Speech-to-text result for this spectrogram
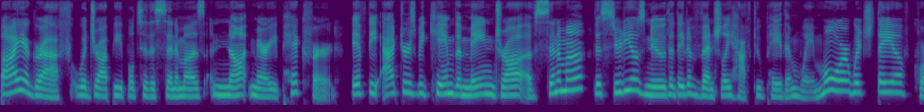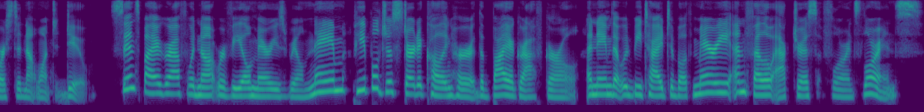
Biograph would draw people to the cinemas, not Mary Pickford. If the actors became the main draw of cinema, the studios knew that they'd eventually have to pay them way more, which they, of course, did not want to do. Since Biograph would not reveal Mary's real name, people just started calling her the Biograph Girl, a name that would be tied to both Mary and fellow actress Florence Lawrence.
